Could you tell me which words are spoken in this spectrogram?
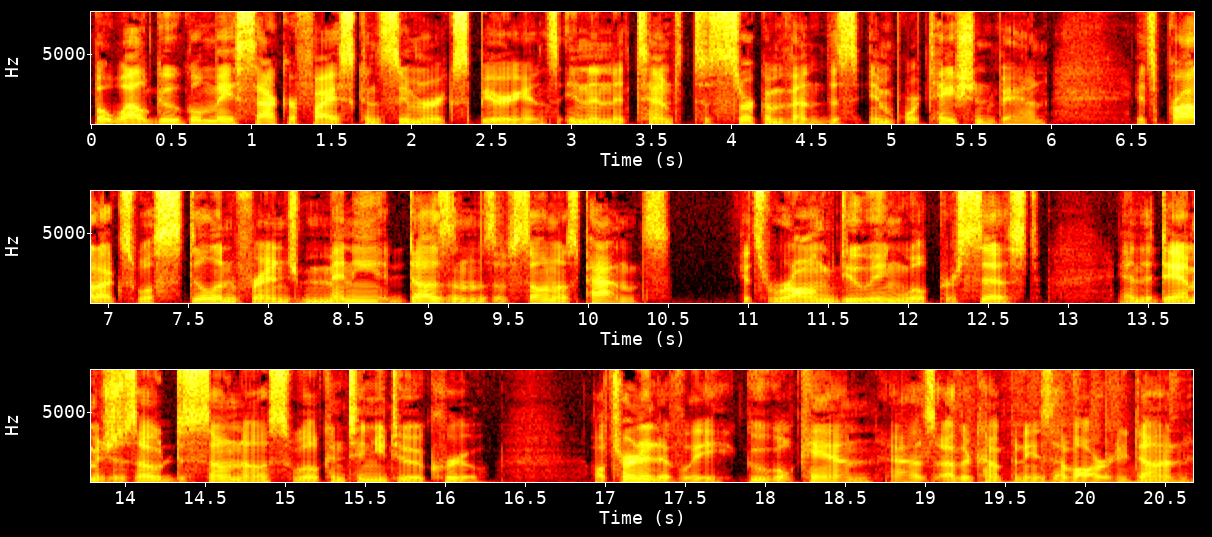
But while Google may sacrifice consumer experience in an attempt to circumvent this importation ban, its products will still infringe many dozens of Sonos patents. Its wrongdoing will persist, and the damages owed to Sonos will continue to accrue. Alternatively, Google can, as other companies have already done,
